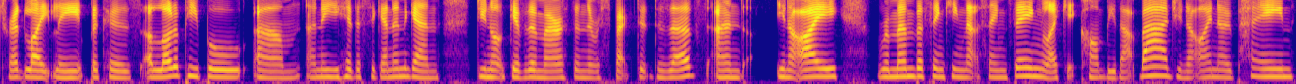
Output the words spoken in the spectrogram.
Tread lightly because a lot of people, um, I know you hear this again and again, do not give the marathon the respect it deserves. And you know, I remember thinking that same thing, like it can't be that bad. You know, I know pain.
